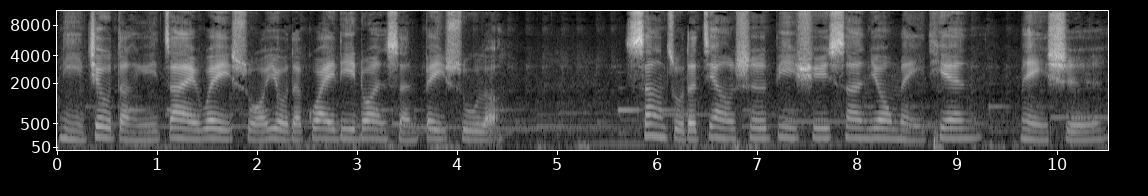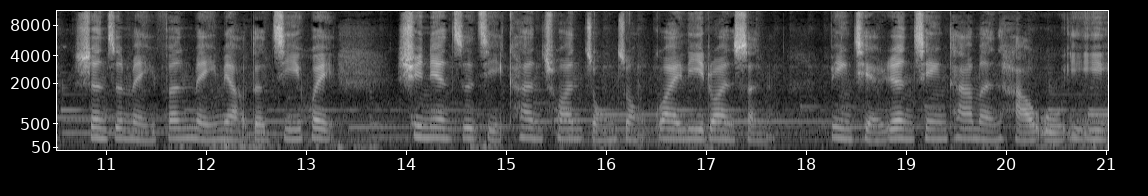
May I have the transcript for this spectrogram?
你就等于在为所有的怪力乱神背书了。上主的教师必须善用每天、每时，甚至每分每秒的机会，训练自己看穿种种怪力乱神，并且认清他们毫无意义。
